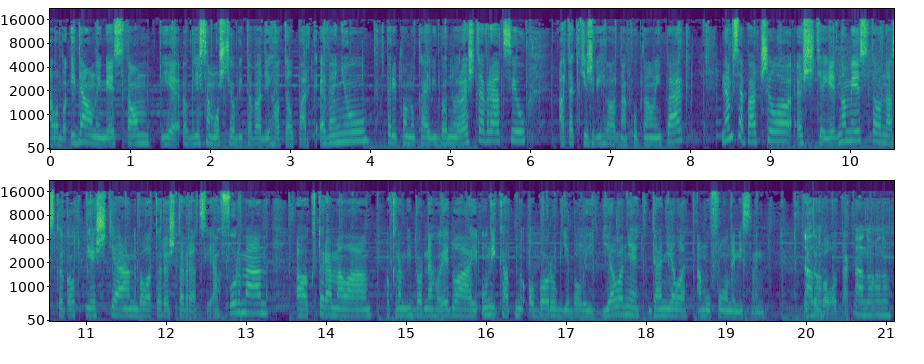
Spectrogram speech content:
alebo ideálnym miestom, je, kde sa môžete ubytovať, je Hotel Park Avenue, ktorý ponúka aj výbornú reštauráciu a taktiež výhľad na kúpeľný park. Nám sa páčilo ešte jedno miesto, naskok od Piešťan, bola to reštaurácia Furman, ktorá mala okrem výborného jedla aj unikátnu oboru, kde boli jelene, daniele a muflóny, myslím. To bolo tak. Áno, áno.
